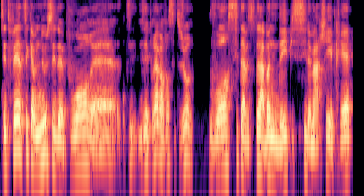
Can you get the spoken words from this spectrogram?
c'est de fait, tu sais, comme nous, c'est de pouvoir. euh, les épreuves, en fait, c'est toujours voir si tu as, la bonne idée, puis si le marché est prêt,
